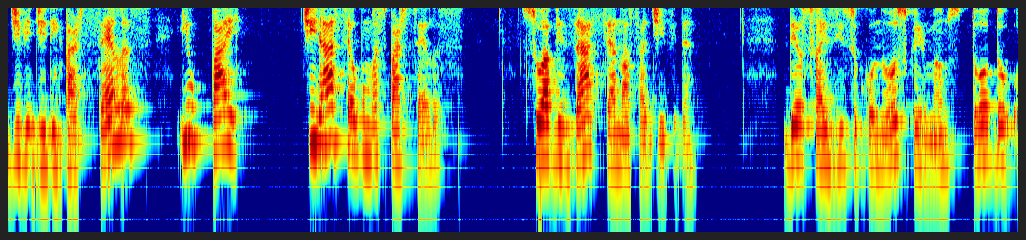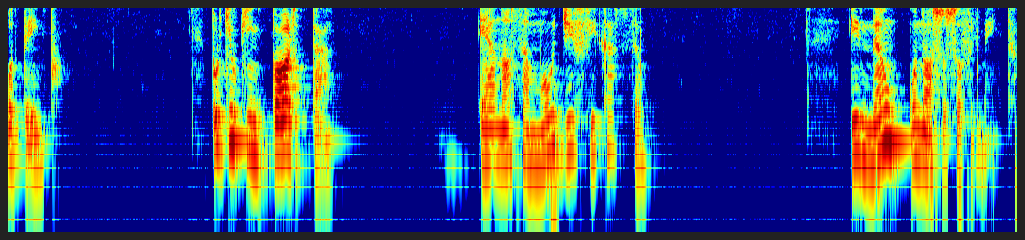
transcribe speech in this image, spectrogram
dividida em parcelas e o Pai tirasse algumas parcelas, suavizasse a nossa dívida. Deus faz isso conosco, irmãos, todo o tempo. Porque o que importa é a nossa modificação e não o nosso sofrimento.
